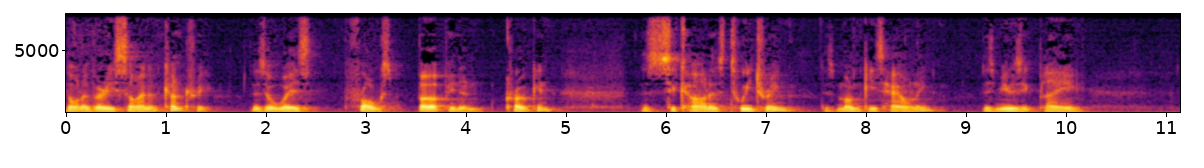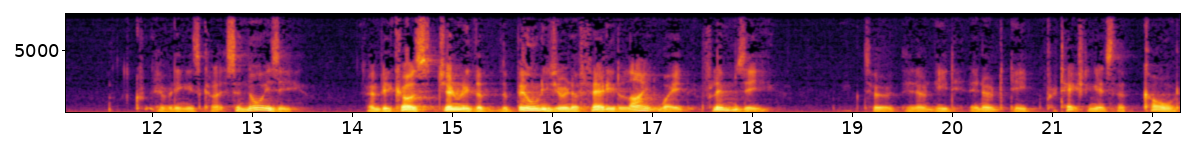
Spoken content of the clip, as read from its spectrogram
not a very silent country. There's always frogs burping and croaking. There's cicadas tweetering. There's monkeys howling. There's music playing. Everything is kind of, it's a noisy. And because generally the, the buildings are in a fairly lightweight, flimsy, to they don't need they don't need protection against the cold,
